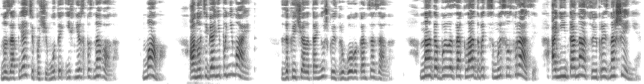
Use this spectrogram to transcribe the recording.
Но заклятие почему-то их не распознавало. «Мама, оно тебя не понимает!» – закричала Танюшка из другого конца зала. Надо было закладывать смысл фразы, а не интонацию и произношение.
